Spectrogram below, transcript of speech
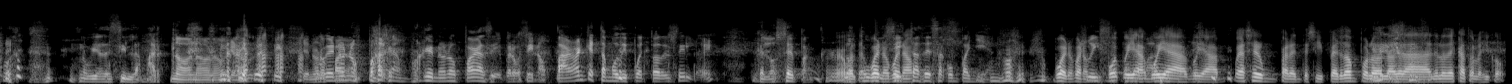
no voy a decir la marca. No, no, no. Que no, que no nos porque no pagan. nos pagan, porque no nos pagan, sí. Pero si nos pagan, que estamos dispuestos a decirlo, ¿eh? Que lo sepan. Los Bueno, bueno, de esa compañía. Bueno, bueno, Suiza, voy, voy a, voy, a, voy, a, voy a hacer un paréntesis, perdón por lo, lo de, la- de lo de escatológico.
